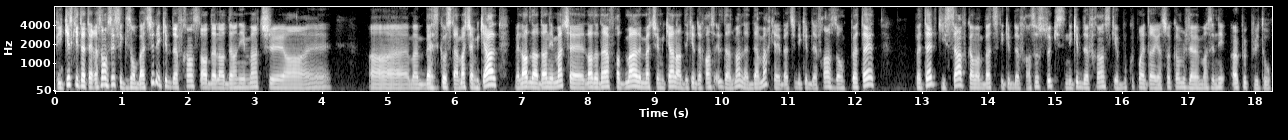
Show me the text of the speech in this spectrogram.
Puis qu'est-ce qui est intéressant aussi, c'est qu'ils ont battu l'équipe de France lors de leur dernier match en. en ben, c'est un match amical, mais lors de leur dernier match, lors de leur affrontement, le match amical entre l'équipe de France et le Danemark, le Danemark avait battu l'équipe de France. Donc peut-être peut-être qu'ils savent comment battre cette équipe de France. Surtout que c'est une équipe de France qui a beaucoup de points d'interrogation, comme je l'avais mentionné un peu plus tôt.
